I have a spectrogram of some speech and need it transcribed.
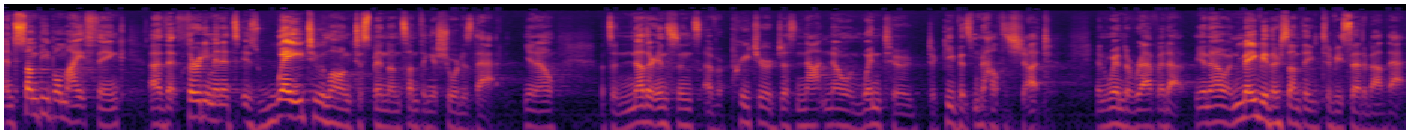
And some people might think uh, that 30 minutes is way too long to spend on something as short as that. You know, that's another instance of a preacher just not knowing when to, to keep his mouth shut and when to wrap it up, you know? And maybe there's something to be said about that.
